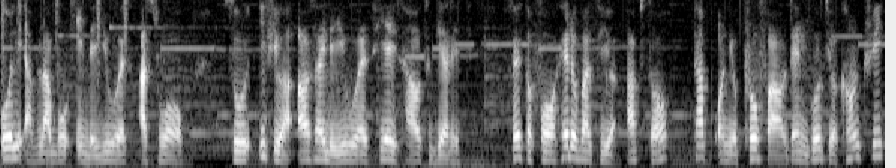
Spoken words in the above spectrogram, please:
only available in the US as well. So if you are outside the US, here is how to get it. First of all, head over to your App Store, tap on your profile, then go to your country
